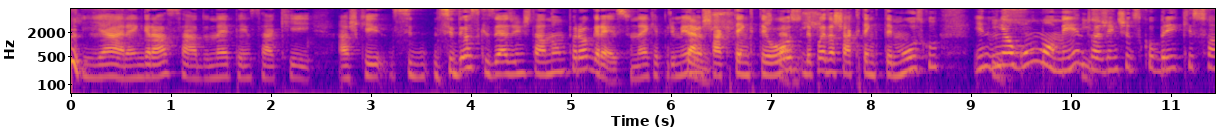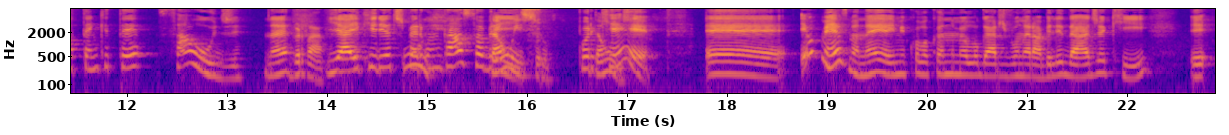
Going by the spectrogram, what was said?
Yara, é engraçado, né? Pensar que. Acho que, se, se Deus quiser, a gente está num progresso, né? Que é primeiro estamos, achar que tem que ter estamos. osso, depois achar que tem que ter músculo. E isso, em algum momento isso. a gente descobrir que só tem que ter saúde, né? Verdade. E aí queria te perguntar sobre então isso. isso. Porque isso. É, eu mesma, né? E aí me colocando no meu lugar de vulnerabilidade aqui. E,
